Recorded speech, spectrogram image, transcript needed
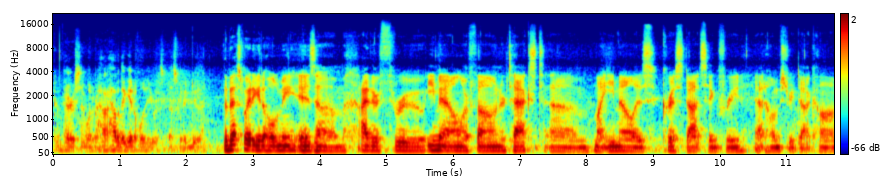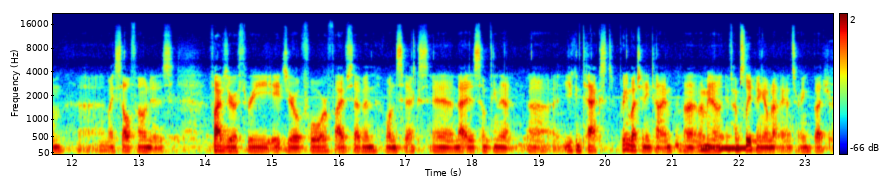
comparison, whatever. How, how would they get a hold of you? What's the best way to do that? The best way to get a hold of me is um, either through email or phone or text. Um, my email is chris.siegfried at homestreet.com. Uh, my cell phone is 503-804-5716 and that is something that uh, you can text pretty much anytime. Uh, I mean, if I'm sleeping, I'm not answering, but Sure.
